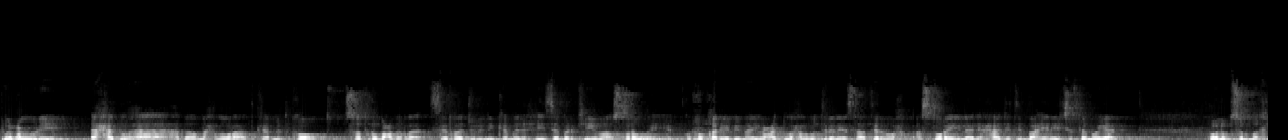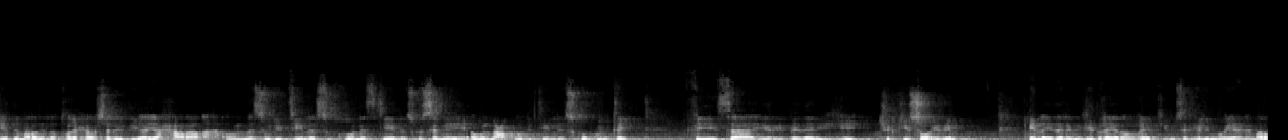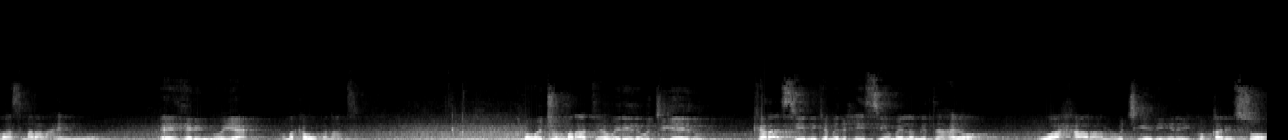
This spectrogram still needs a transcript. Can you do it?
wuxuu idhi axaduhaa haddaba maxduuraadka midkood satru bacdi ra'si rajuli ninka madaxiisa barkii inuu asturo weeye uu ku qariyo bimaa yucaddu waxa lagu tirinaya saatiran wax asturaya ilaa lixaajatin baahi inay jirta mooyaane walubsu lmakhiidi maradii la tolay xidhashadeedii ayaa xaaraan ah aw ilmasuudi tii la isku nastiyey la isku sameeyey aw ilmacquudi tii la isku guntay fii saa'iri badanihi jidhkiisaoo idil ilaa idaa lam yajid hayrahu hayrkii inuusan helin mooyaane maradaas maraan ahayn inuu helin mooyaane oo markaa way bannaantay wa wejhu lmar'ati haweeneyda wejigeedu ka ra'sii ninka madaxiisii umay la mid tahayoo waa xaaraan wejigeedii inay ku qariso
